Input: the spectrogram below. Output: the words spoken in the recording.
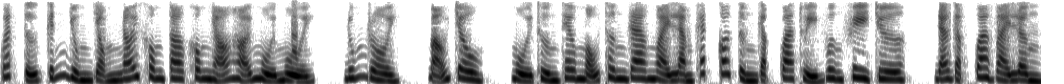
quách tử kính dùng giọng nói không to không nhỏ hỏi muội muội, đúng rồi, Bảo Châu, muội thường theo mẫu thân ra ngoài làm khách có từng gặp qua Thụy Vương Phi chưa, đã gặp qua vài lần,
